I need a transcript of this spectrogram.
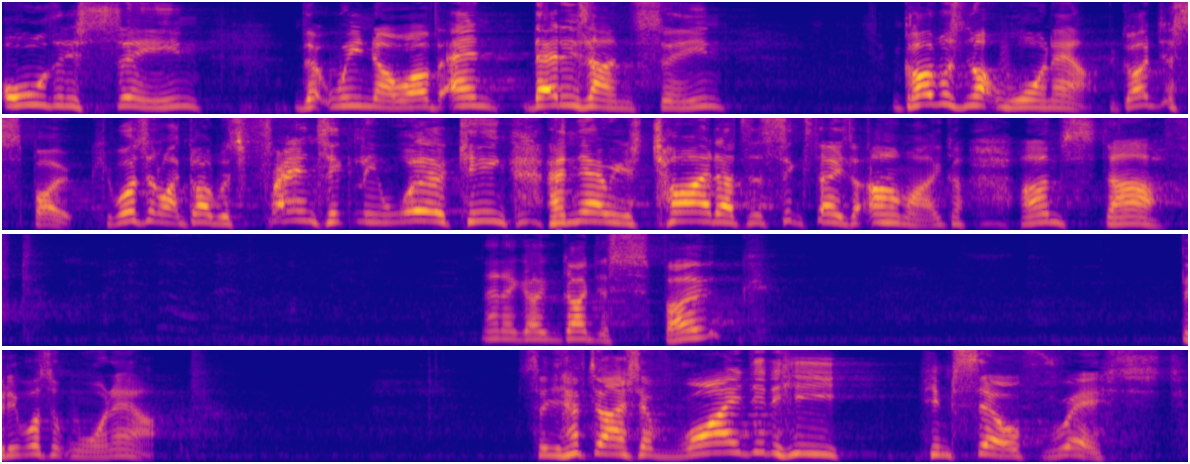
all that is seen that we know of and that is unseen, God was not worn out. God just spoke. It wasn't like God was frantically working and now he was tired after six days. Oh my God, I'm stuffed. No, no, God just spoke, but he wasn't worn out. So you have to ask yourself, why did he himself rest?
